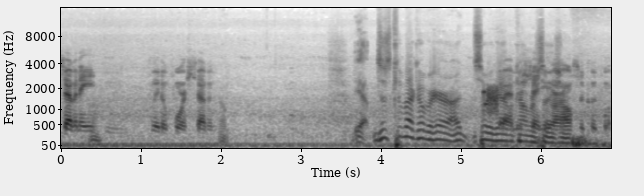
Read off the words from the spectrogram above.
78 and Toledo 47. Yeah, just come back over here I, so we can I have a understand you conversation. are also code 4.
